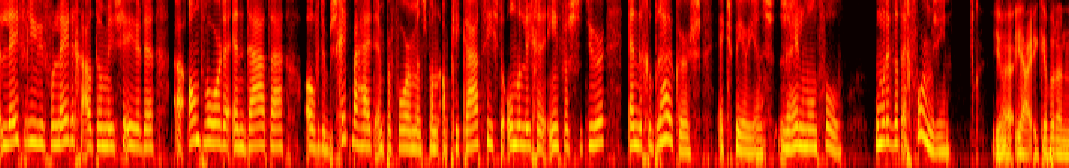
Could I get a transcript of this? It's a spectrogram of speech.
leveren jullie volledig geautomatiseerde antwoorden en data over de beschikbaarheid en performance van applicaties, de onderliggende infrastructuur en de gebruikers experience. Dus een hele mond vol. Hoe moet ik dat echt voor me zien? Ja, ja ik heb er een,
